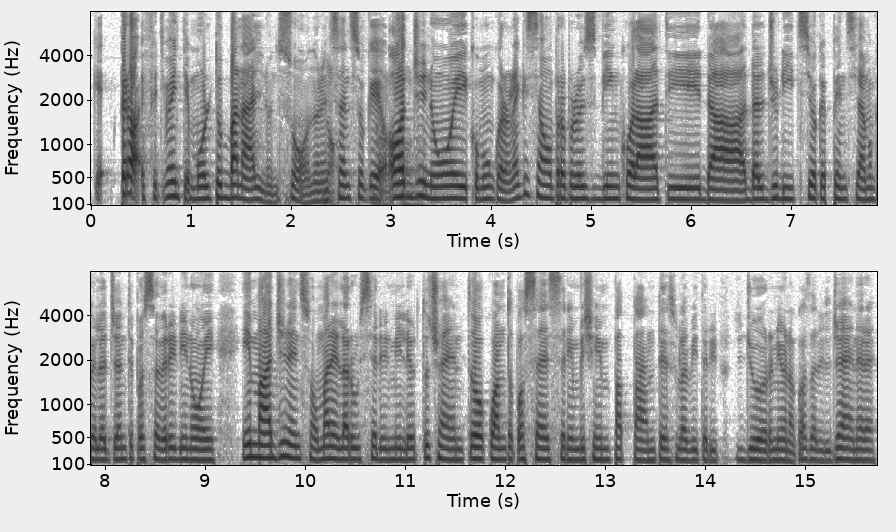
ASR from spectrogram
che però effettivamente molto banali non sono, nel no, senso che no, oggi no. noi comunque non è che siamo proprio svincolati da, dal giudizio che pensiamo che la gente possa avere di noi. Immagina insomma nella Russia del 1800 quanto possa essere invece impattante sulla vita di tutti i giorni, una cosa del genere.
